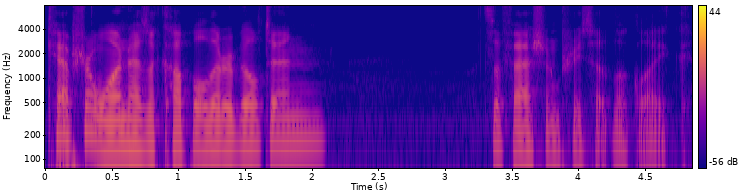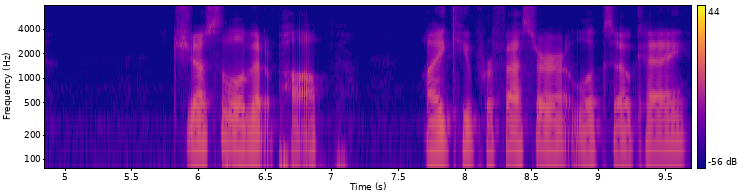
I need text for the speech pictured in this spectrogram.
Capture One has a couple that are built in. What's the fashion preset look like? Just a little bit of pop. IQ Professor looks okay.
